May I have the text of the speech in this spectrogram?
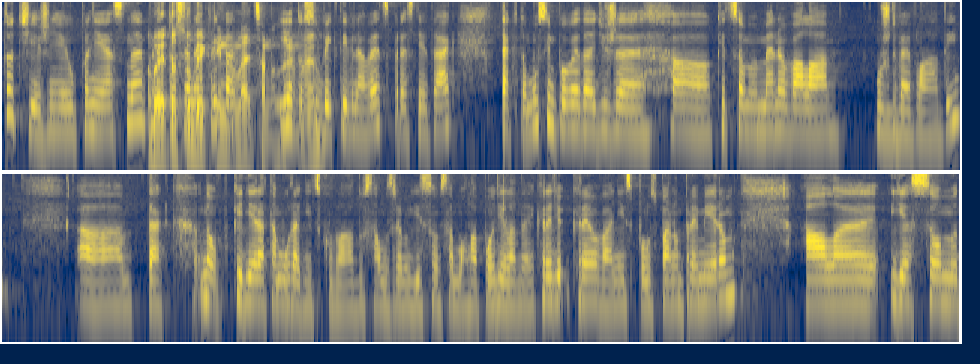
To tiež nie je úplne jasné. Lebo je to subjektívna vec, samozrejme. Je to subjektívna vec, presne tak. Tak to musím povedať, že uh, keď som menovala už dve vlády, Uh, tak, no, keď nerátam úradnícku vládu, samozrejme, kde som sa mohla podielať na kre- kreovaní spolu s pánom premiérom, ale ja som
